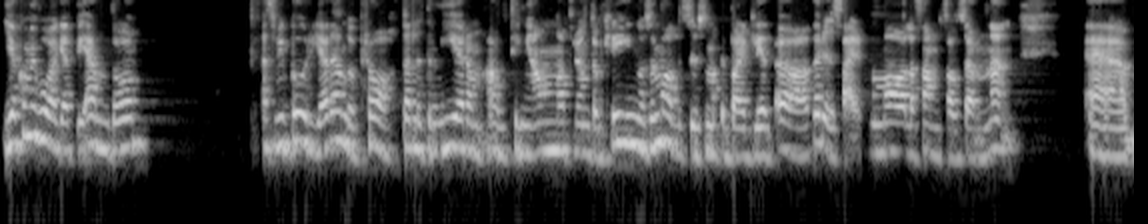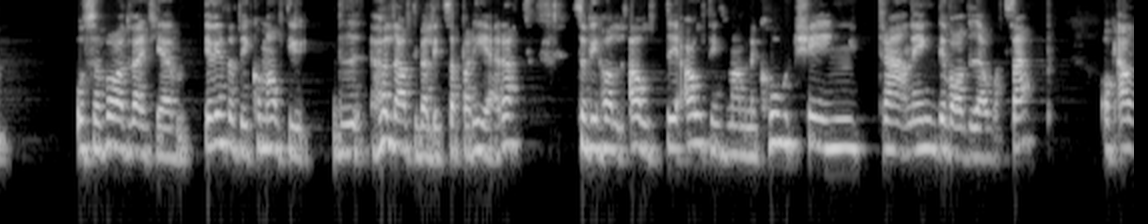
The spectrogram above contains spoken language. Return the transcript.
Jag kommer ihåg att vi ändå... Alltså vi började ändå prata lite mer om allting annat runt omkring och sen var det typ som att det bara gled över i så här normala samtalsämnen. Eh, och så var det verkligen... Jag vet att vi kom alltid... Vi höll det alltid väldigt separerat. Så vi höll alltid allting som hade med coaching, träning, det var via WhatsApp. Och all-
